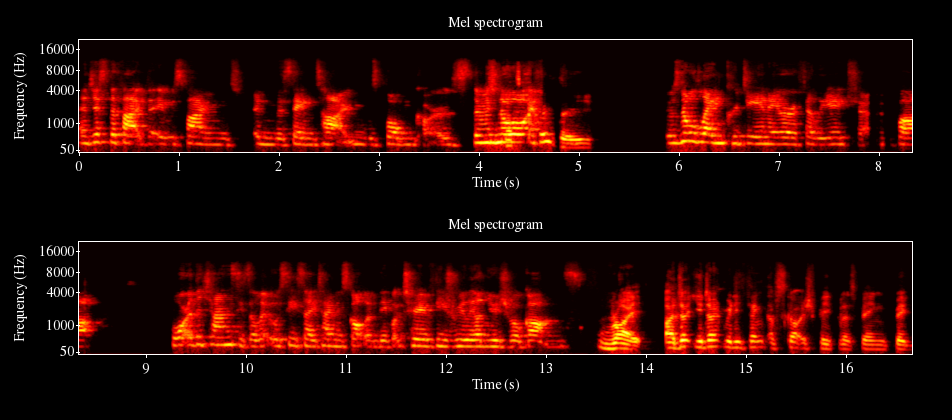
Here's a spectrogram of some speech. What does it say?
and just the fact that it was found in the same time was bonkers. There was no there was no link or DNA or affiliation, but what are the chances a little seaside town in Scotland they've got two of these really unusual guns? Right. I don't. You don't really think of Scottish people as being big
